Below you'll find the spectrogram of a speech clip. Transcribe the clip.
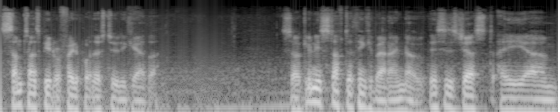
Sometimes people are afraid to put those two together. So I've given you stuff to think about. I know this is just a um,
